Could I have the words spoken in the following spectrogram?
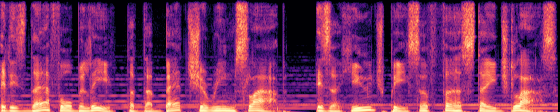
It is therefore believed that the Bet She'arim slab is a huge piece of first stage glass,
